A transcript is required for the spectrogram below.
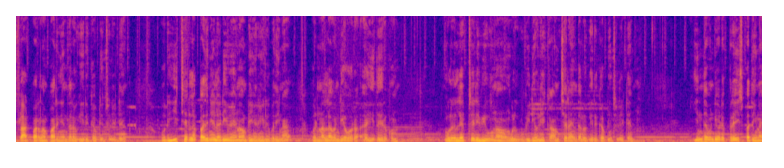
ஃப்ளாட் பாரெல்லாம் பாருங்கள் எந்த அளவுக்கு இருக்குது அப்படின்னு சொல்லிட்டு. ஒரு ஈச்சரில் பதினேழு அடி வேணும் அப்படிங்கிறவங்களுக்கு பார்த்தீங்கன்னா ஒரு நல்ல வண்டியாக ஒரு இது இருக்கும். உங்களுக்கு லெஃப்ட் சைடு வியூவும் நான் உங்களுக்கு வீடியோவிலேயே காமிச்சிடறேன் எந்த அளவுக்கு இருக்குது அப்படின்னு சொல்லிட்டு. இந்த வண்டியோட ப்ரைஸ் பார்த்தீங்கன்னா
